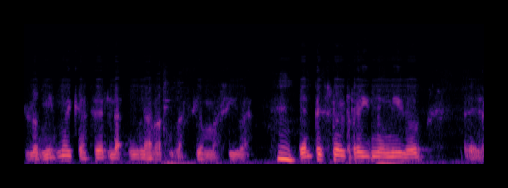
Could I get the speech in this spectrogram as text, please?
lo mismo hay que hacer una vacunación masiva. Mm. Ya empezó el Reino Unido eh,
